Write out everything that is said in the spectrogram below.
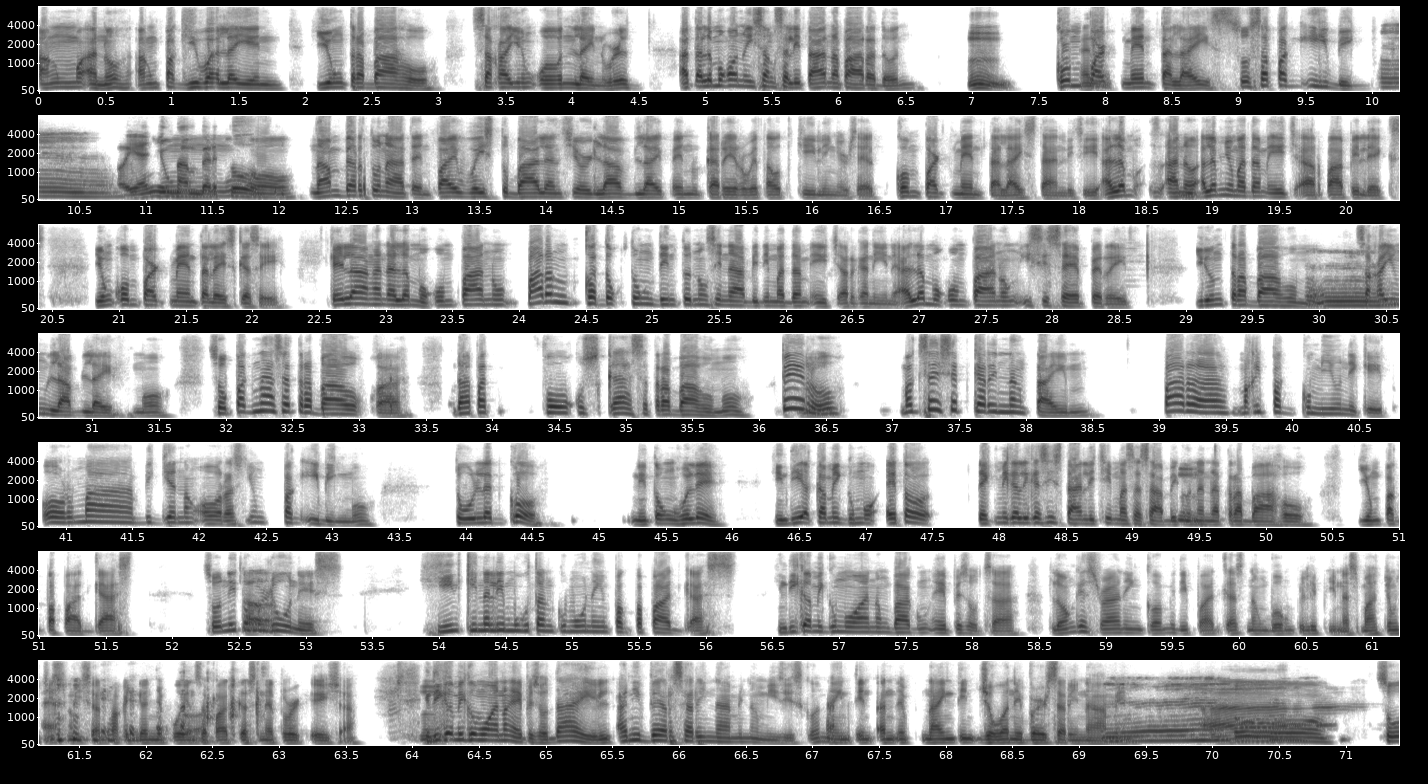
Ang ano, ang paghiwalayin yung trabaho saka yung online world. At alam mo kung ano isang salita na para doon? Mm. Compartmentalize. So sa pag-ibig, Mm. O yan yung, number two. oh, number two natin, five ways to balance your love life and career without killing yourself. Compartmentalize, Stanley Chi. Alam, ano, alam nyo, Madam HR, Papi Lex, yung compartmentalize kasi, kailangan alam mo kung paano, parang kaduktong din to nung sinabi ni Madam HR kanina, alam mo kung paano isi-separate yung trabaho mo Mm. saka yung love life mo. So pag nasa trabaho ka, dapat focus ka sa trabaho mo. Pero magse-set ka rin ng time para makipag-communicate or mabigyan ng oras yung pag-ibig mo. Tulad ko, nitong huli, hindi kami gumo... Ito, technically kasi Stanley Chi, masasabi ko Mm. na natrabaho yung pagpa-podcast. So nitong Oo. lunes, hin- kinalimutan ko muna yung pagpa-podcast. Hindi kami gumawa ng bagong episode sa longest running comedy podcast ng buong Pilipinas, Machong Chismisan. Pakinggan niyo po yan sa Podcast Network Asia. Hindi kami gumawa ng episode dahil anniversary namin ng misis ko, 19th, an- 19th Joe anniversary namin. Mm. Ah. So, so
